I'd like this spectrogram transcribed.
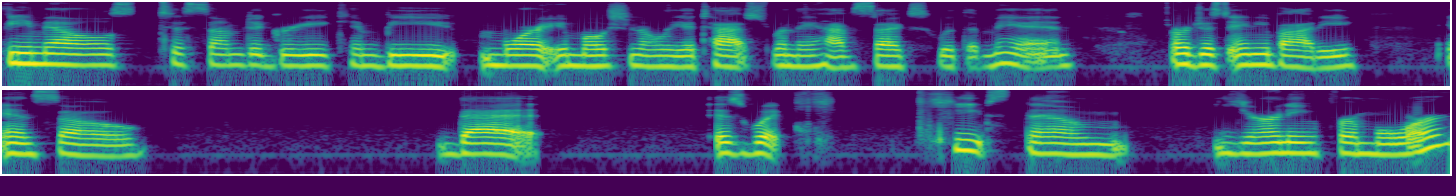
females to some degree can be more emotionally attached when they have sex with a man or just anybody. And so that is what keeps them yearning for more.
